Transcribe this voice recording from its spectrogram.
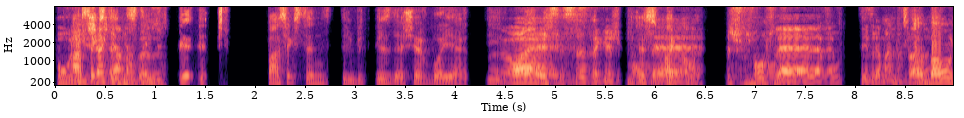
pour les gens qui en ont besoin. Je pensais que c'était une distributrice de chef Boyardi. Ouais, c'est ça. Fait que je vous montre, je vous montre la, photo. C'est vraiment le fun. Bon,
